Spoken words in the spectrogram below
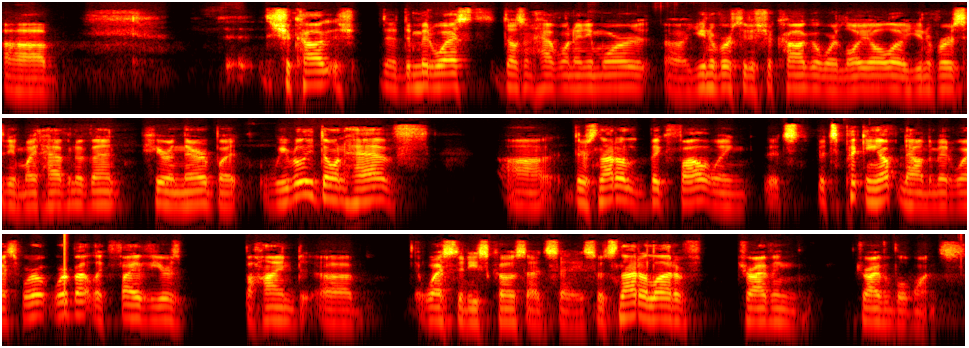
Uh, Chicago, the, the Midwest doesn't have one anymore. Uh, University of Chicago or Loyola University might have an event here and there, but we really don't have. Uh, there's not a big following. It's it's picking up now in the Midwest. We're we're about like five years behind uh, West and East Coast, I'd say. So it's not a lot of driving drivable ones.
